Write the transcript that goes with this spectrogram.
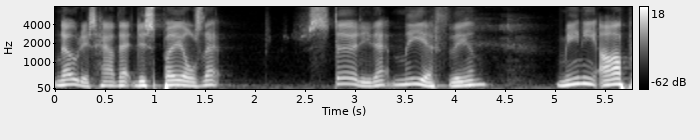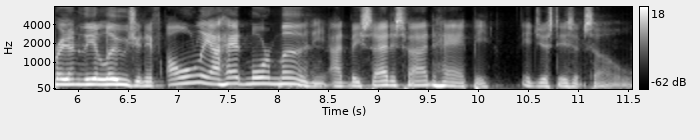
Notice how that dispels that study, that myth, then. Many operate under the illusion if only I had more money, I'd be satisfied and happy. It just isn't so.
